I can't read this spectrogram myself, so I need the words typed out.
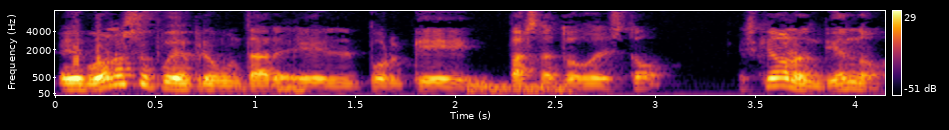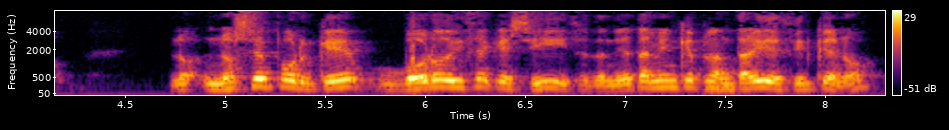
El Boro no se puede preguntar el por qué pasa todo esto. Es que no lo entiendo. No, no sé por qué Boro dice que sí. Se tendría también que plantar y decir que no.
